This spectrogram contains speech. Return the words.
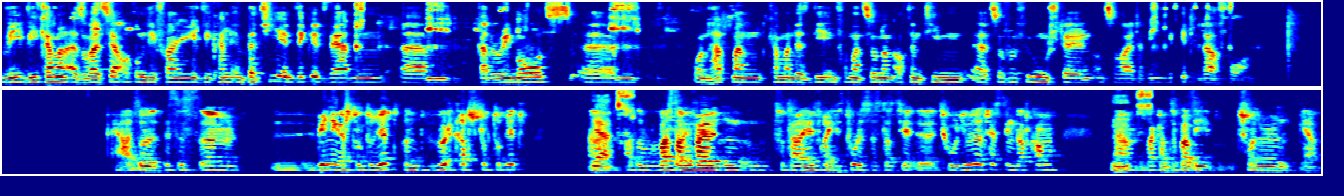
wie, wie kann man, also weil es ja auch um die Frage geht, wie kann Empathie entwickelt werden, ähm, gerade Remotes, ähm, und hat man, kann man das, die Informationen dann auch dem Team äh, zur Verfügung stellen und so weiter? Wie, wie geht ihr da vor? Ja, also es ist ähm, weniger strukturiert und wird gerade strukturiert. Ähm, ja. Also was auf jeden Fall ein, total hilfreiches Tool ist, ist das äh, Tool usertesting.com. Ja. Da kannst du quasi schon ja,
